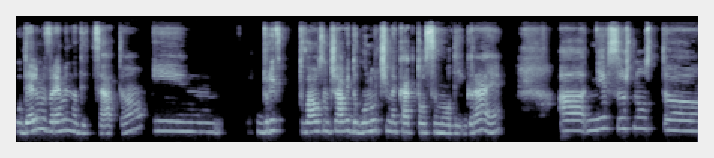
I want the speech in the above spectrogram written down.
отделяме време на децата и дори това означава и да го научиме как то само да играе, а, ние всъщност а,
